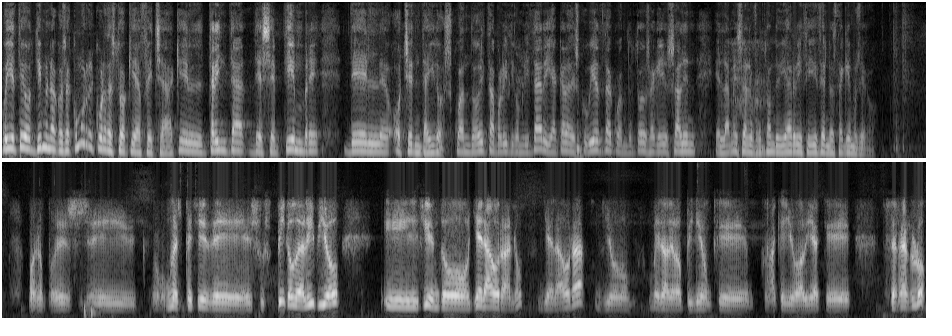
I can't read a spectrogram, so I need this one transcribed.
Oye, Teo, dime una cosa, ¿cómo recuerdas tú aquella fecha, aquel 30 de septiembre del 82, cuando ETA político-militar y a cara descubierta, cuando todos aquellos salen en la mesa del frontón de Villarriz y dicen hasta aquí hemos llegado? Bueno, pues eh, una especie de suspiro de alivio y diciendo, ya era hora, ¿no? Ya era hora. Yo era de la opinión que aquello había que cerrarlo.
